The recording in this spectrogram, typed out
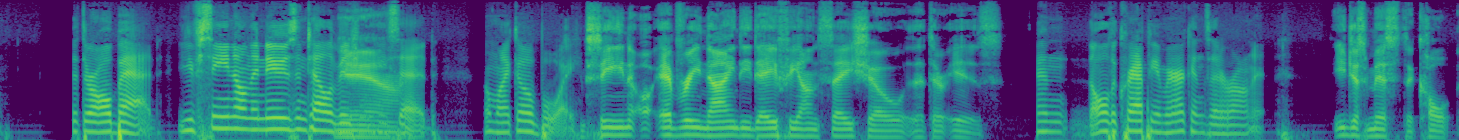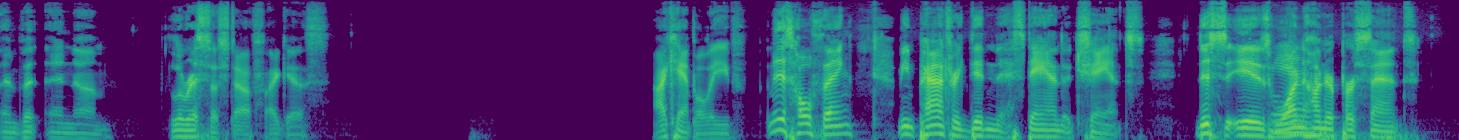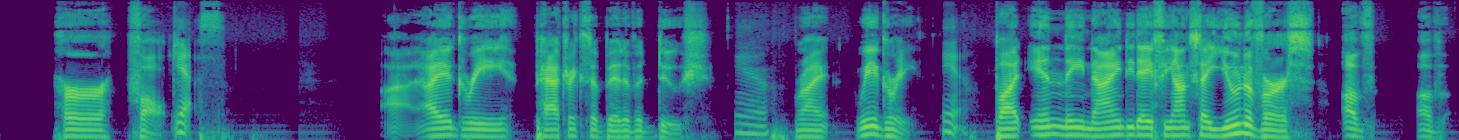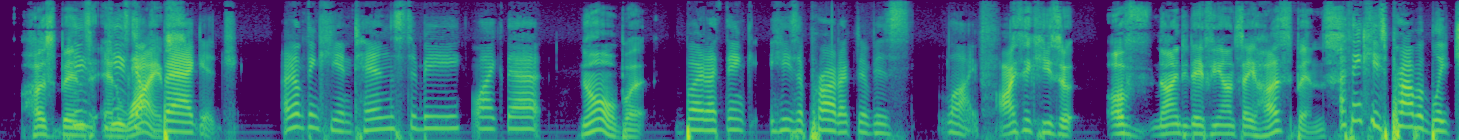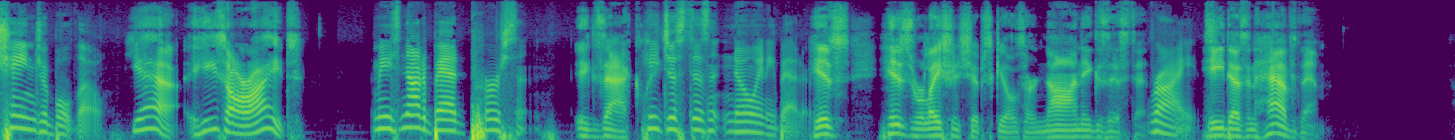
That they're all bad. You've seen on the news and television. Yeah. He said. I'm like, oh boy. I've seen uh, every 90 Day Fiance show that there is. And all the crappy Americans that are on it. You just missed the Colt and, and um, Larissa stuff, I guess. I can't believe. I mean, this whole thing. I mean, Patrick didn't stand a chance. This is one hundred percent her fault. Yes. I, I agree. Patrick's a bit of a douche, Yeah. right? We agree. Yeah. But in the 90 Day Fiance universe of of husbands He's, and he's wives, got baggage. I don't think he intends to be like that, no, but but I think he's a product of his life. I think he's a of 90 Day Fiance husbands. I think he's probably changeable, though. yeah, he's all right. I mean, he's not a bad person. Exactly. He just doesn't know any better. his his relationship skills are non-existent. Right. He doesn't have them.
